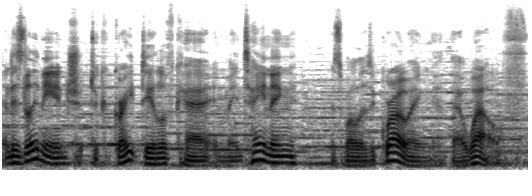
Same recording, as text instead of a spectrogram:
and his lineage took a great deal of care in maintaining, as well as growing, their wealth.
